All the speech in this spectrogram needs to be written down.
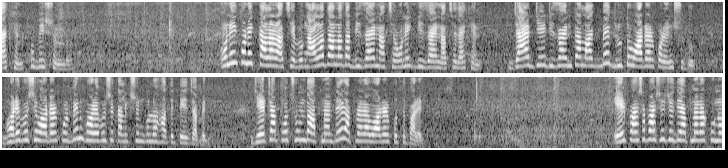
দেখেন খুবই সুন্দর। অনেক অনেক কালার আছে এবং আলাদা আলাদা ডিজাইন আছে, অনেক ডিজাইন আছে, দেখেন। যার যে ডিজাইনটা লাগবে, দ্রুত অর্ডার করেন শুধু। ঘরে বসে অর্ডার করবেন, ঘরে বসে কালেকশনগুলো হাতে পেয়ে যাবেন। যেটা পছন্দ আপনাদের, আপনারা অর্ডার করতে পারেন। এর পাশাপাশি যদি আপনারা কোনো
